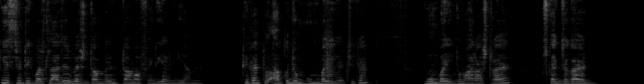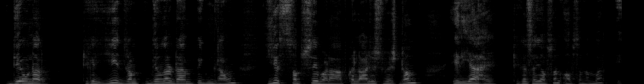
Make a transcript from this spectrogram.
किस सिटी के पास largest waste dump in term of area India में ठीक है तो आपका जो मुंबई है ठीक है मुंबई जो महाराष्ट्र है उसका एक जगह है देवनर ठीक है ये डंप देवनर डंपिंग ग्राउंड ये सबसे बड़ा आपका लार्जेस्ट वेस्ट डंप एरिया है ठीक है सही option option number A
